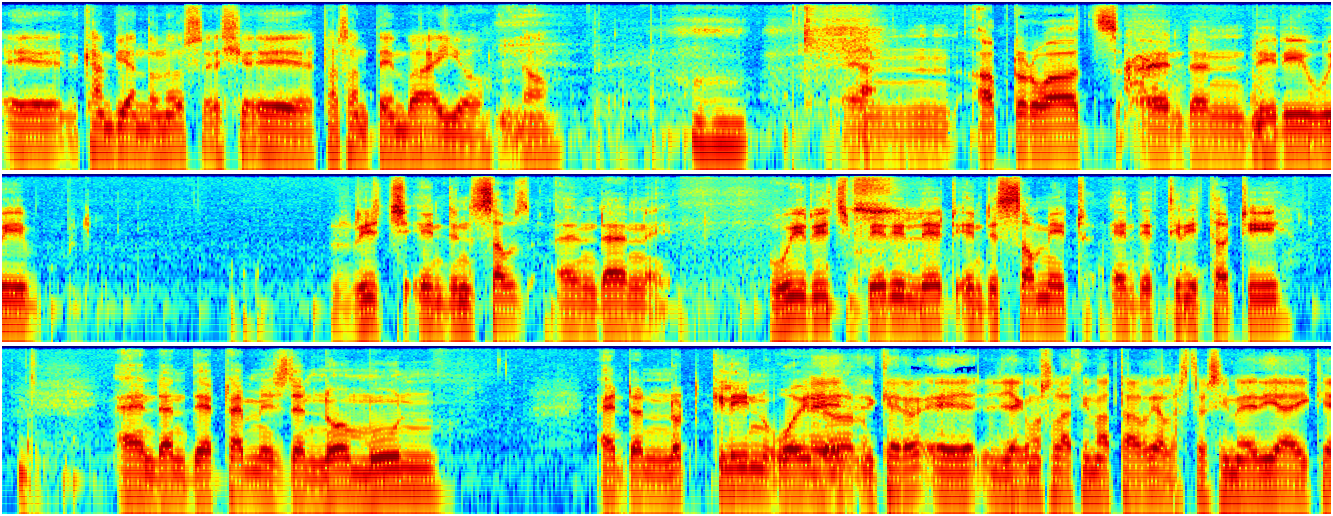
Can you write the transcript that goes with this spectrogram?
eh, cambiándonos eh, Pasantemba y yo, ¿no? And afterwards, and then very we reach in the south, and then we reach very late in the summit in the 3:30, and then that time is the no moon, and then not clean weather. Eh, que eh, llegamos a la cima tarde, a las tres y media, y que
